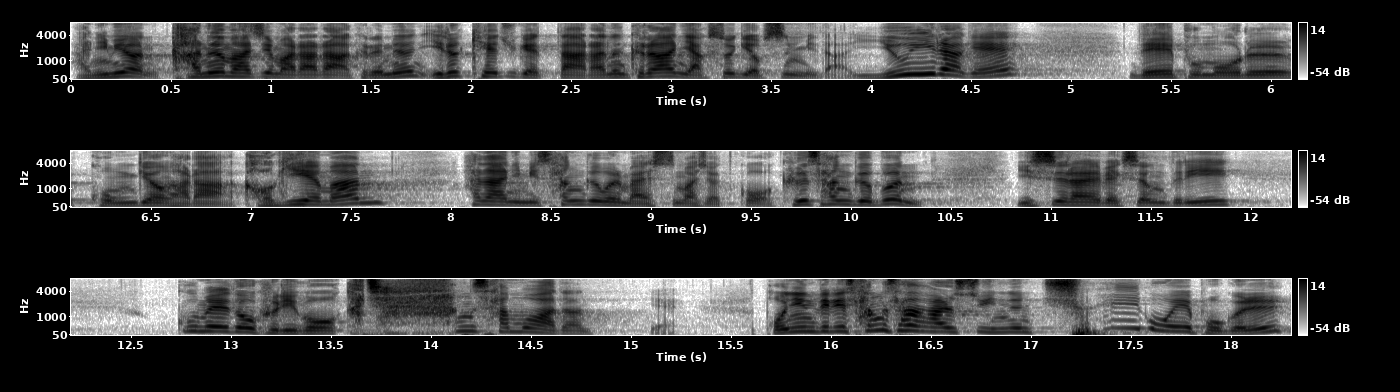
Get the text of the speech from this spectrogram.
아니면 가늠하지 말아라. 그러면 이렇게 해주겠다 라는 그러한 약속이 없습니다. 유일하게 내 부모를 공경하라. 거기에만 하나님이 상급을 말씀하셨고 그 상급은 이스라엘 백성들이 꿈에도 그리고 가장 사모하던 예, 본인들이 상상할 수 있는 최고의 복을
